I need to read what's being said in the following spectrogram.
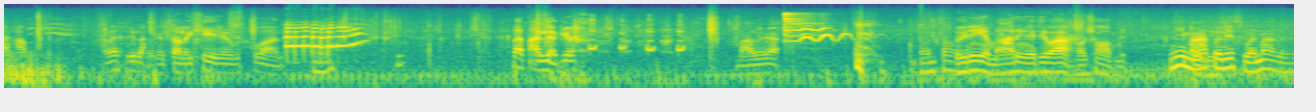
หลายครับ อันนั้นคือหลังจากจระเข้เมื่อวานหน้าตาเหลือกกี่แล้วมาเลยอะนอนเฝ้าเฮ้ยนี่ไงม้านี่ไงที่ว่าเขาชอบเนี่ย นี่ม้าตัตัววนี้นี้สวยมากเลย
